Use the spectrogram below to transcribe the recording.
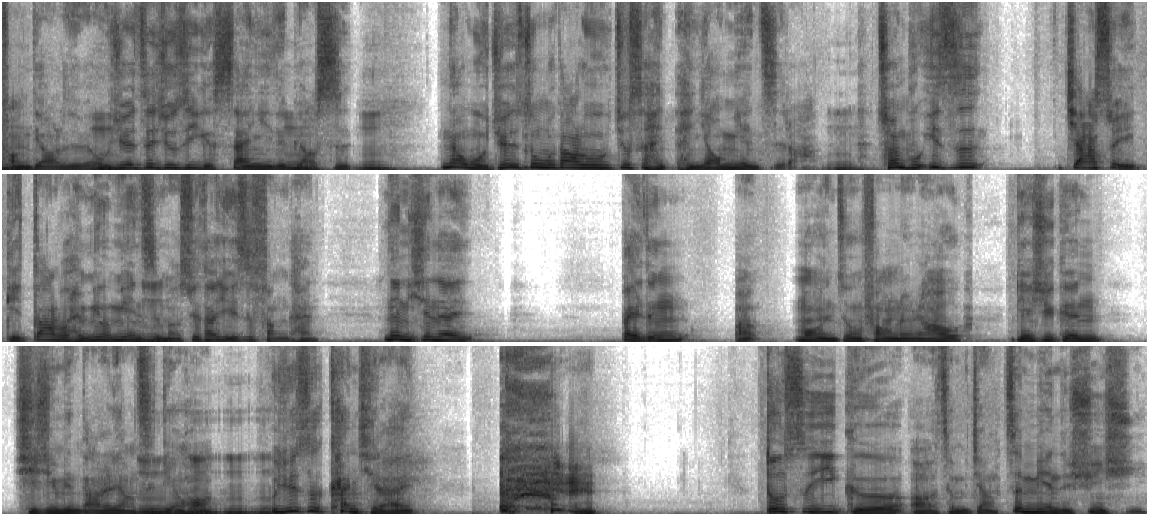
放掉了，对不对？我觉得这就是一个善意的表示。嗯，那我觉得中国大陆就是很很要面子啦。嗯，川普一直加税给大陆很没有面子嘛，所以他就一直反弹。那你现在拜登把？孟晚舟放了，然后连续跟习近平打了两次电话。嗯嗯，我觉得这看起来 都是一个啊，怎么讲正面的讯息。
